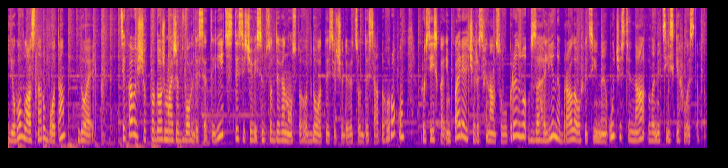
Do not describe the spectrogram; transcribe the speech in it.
його власна робота Дуель. Цікаво, що впродовж майже двох десятиліть з 1890 до 1910 року Російська імперія через фінансову кризу взагалі не брала офіційної участі на венеційських виставках.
